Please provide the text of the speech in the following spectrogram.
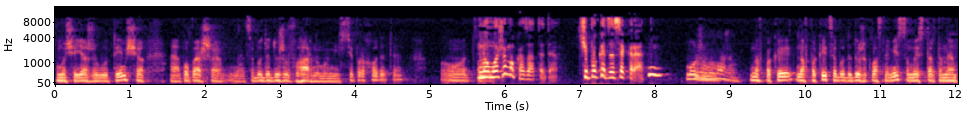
тому що я живу тим, що, е, по-перше, це буде дуже в гарному місці проходити. От, Ми можемо казати, де? Чи поки це секрет? Можемо. Ну, можемо. Навпаки, навпаки, це буде дуже класне місце. Ми стартанемо.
